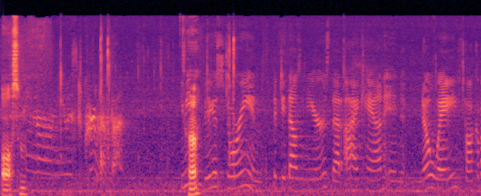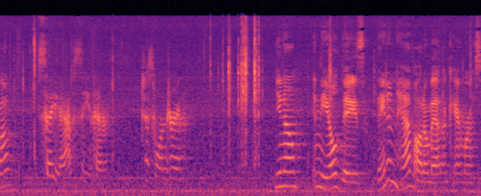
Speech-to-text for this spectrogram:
awesome. You mean Huh? the biggest story in 50,000 years that I can in no way talk about? So yeah, I've seen him. Just wondering. You know, in the old days, they didn't have automat on cameras.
